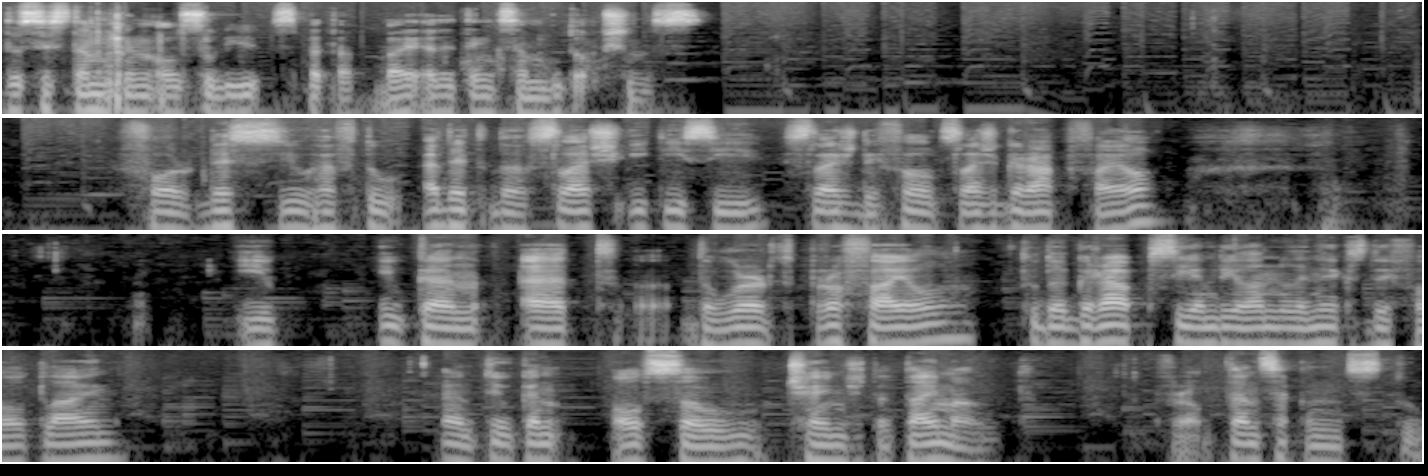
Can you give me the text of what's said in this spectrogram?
The system can also be sped up by editing some boot options. For this you have to edit the slash etc slash default slash grub file. You, you can add uh, the word profile to the grub cmdline linux default line and you can also change the timeout from 10 seconds to,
